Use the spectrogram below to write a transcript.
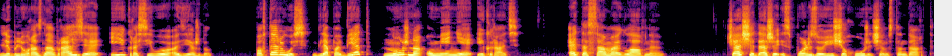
люблю разнообразие и красивую одежду. Повторюсь, для побед нужно умение играть. Это самое главное. Чаще даже использую еще хуже, чем стандарт.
